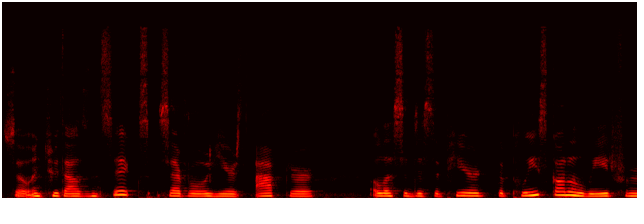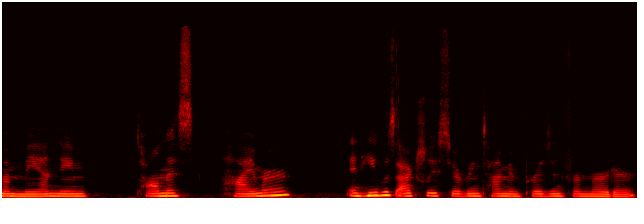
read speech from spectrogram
So in 2006, several years after Alissa disappeared, the police got a lead from a man named Thomas Heimer, and he was actually serving time in prison for murder.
